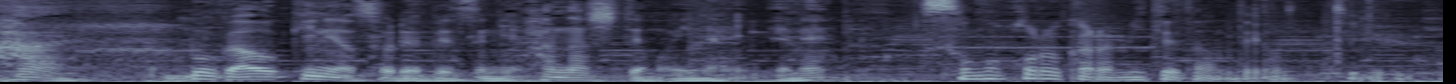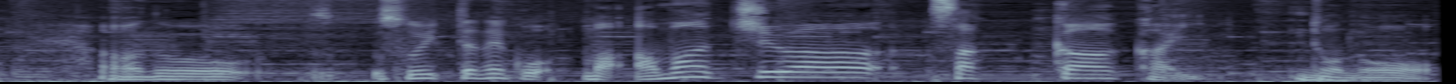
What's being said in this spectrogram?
はい。僕青木にはそれ別に話してもいないんでね。その頃から見てたんだよっていう。あのそそういったねこう、まあ、アマチュアサッカー界との、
